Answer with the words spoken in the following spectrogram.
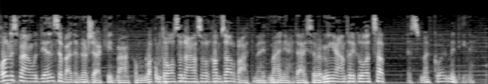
خلونا نسمع ودي أنسى بعدها بنرجع أكيد معكم. رقم تواصلنا على صفر خمسة أربعة ثمانية ثمانية أحد سبعمية عن طريق الواتساب. اسمك والمدينة.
